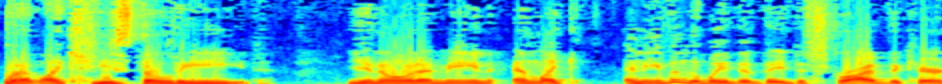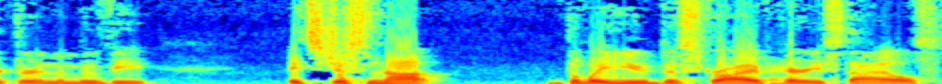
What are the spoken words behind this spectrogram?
But like, he's the lead. You know what I mean? And like, and even the way that they describe the character in the movie, it's just not the way you describe Harry Styles.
